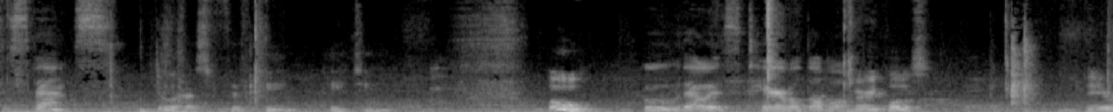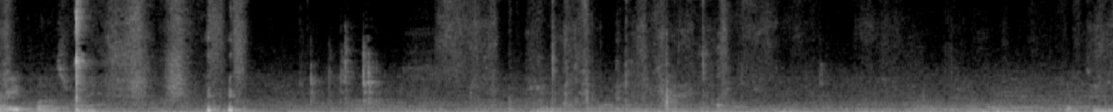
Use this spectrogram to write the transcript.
Suspense. Dealer has fifteen. Eighteen. Oh, Ooh, that was terrible double. very close. Very close for me. Fifteen.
